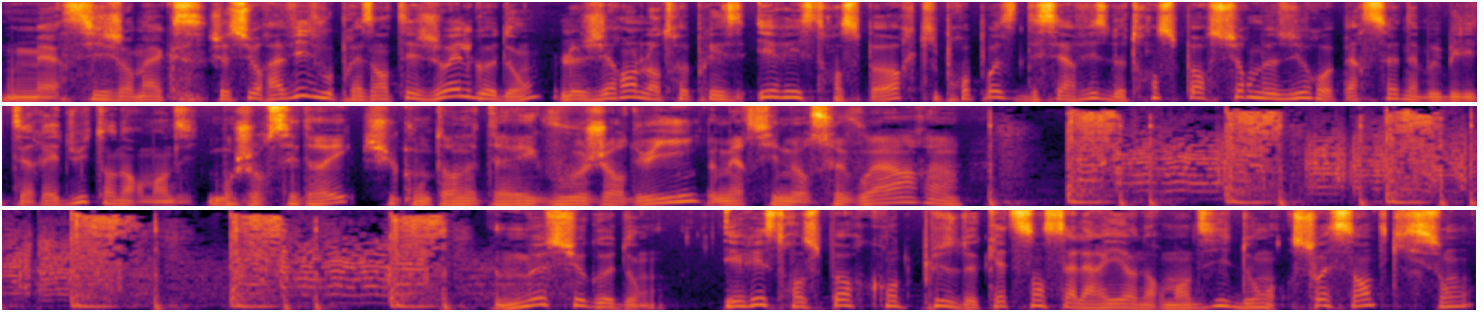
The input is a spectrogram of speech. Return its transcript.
Merci Jean-Max. Je suis ravi de vous présenter Joël Godon, le gérant de l'entreprise Iris Transport qui propose des services de transport sur mesure aux personnes à mobilité réduite en Normandie. Bonjour Cédric, je suis content d'être avec vous aujourd'hui. Merci de me recevoir. Monsieur Godon, Iris Transport compte plus de 400 salariés en Normandie, dont 60 qui sont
